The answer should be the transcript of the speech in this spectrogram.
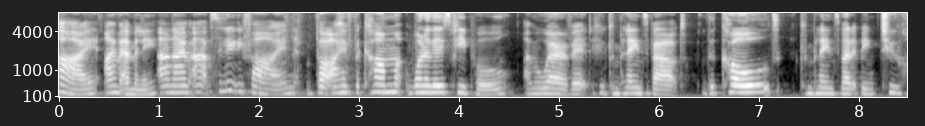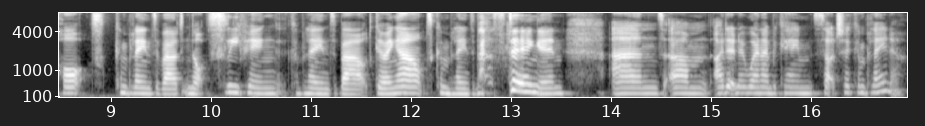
Hi, I'm Emily, and I'm absolutely fine, but I have become one of those people, I'm aware of it, who complains about the cold, complains about it being too hot, complains about not sleeping, complains about going out, complains about staying in, and um, I don't know when I became such a complainer,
